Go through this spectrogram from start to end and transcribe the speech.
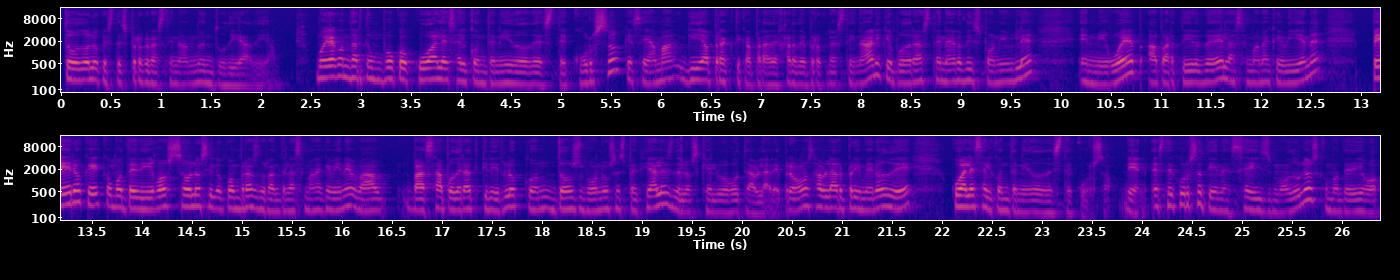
todo lo que estés procrastinando en tu día a día. Voy a contarte un poco cuál es el contenido de este curso que se llama Guía Práctica para para dejar de procrastinar y que podrás tener disponible en mi web a partir de la semana que viene pero que, como te digo, solo si lo compras durante la semana que viene vas a poder adquirirlo con dos bonus especiales de los que luego te hablaré. Pero vamos a hablar primero de cuál es el contenido de este curso. Bien, este curso tiene seis módulos, como te digo,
